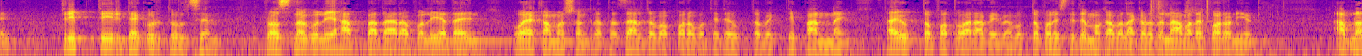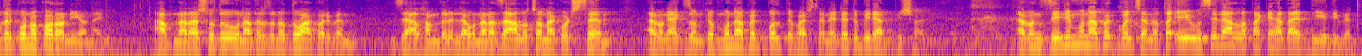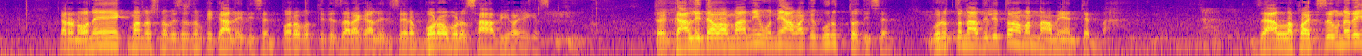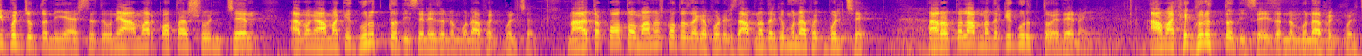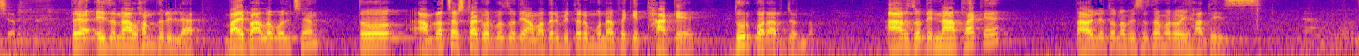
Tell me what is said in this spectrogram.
তৃপ্তির ডেকুর তুলছেন। প্রশ্নগুলি হাত বাঁধার অপলিয়াদাইন ও একামত সংক্রান্ত, যার জবাব পরবর্তীতে উক্ত ব্যক্তি পান নাই। তাই উক্ত ফতোয়ার আবির্ভাব উক্ত পরিস্থিতি মোকাবেলা করার জন্য আমাদের করণীয় কি? আপনাদের কোনো করণীয় নাই। আপনারা শুধু ওনাদের জন্য দোয়া করবেন যে, আলহামদুলিল্লাহ ওনারা যে আলোচনা করছেন এবং একজনকে মুনাফেক বলতে পারছেন, এটাই তো বিরাট বিষয়। এবং যিনি মুনাফেক বলছেন তো এই উসিলে আল্লাহ তাকে হেদায়ত দিয়ে দিবেন। কারণ অনেক মানুষ নবিসামকে গালি দিচ্ছেন পরবর্তীতে যারা গালি দিচ্ছে এরা বড় বড় সাহাবি হয়ে গেছে। তো গালি দেওয়া মানে উনি আমাকে গুরুত্ব দিচ্ছেন গুরুত্ব না দিলে তো আমার নামে আনতেন না। যে আল্লাহ পাক যে উনারা এই পর্যন্ত নিয়ে আসছে যে উনি আমার কথা শুনছেন এবং আমাকে গুরুত্ব দিচ্ছেন এই জন্য মুনাফেক বলছেন। না হয়তো কত মানুষ কত জায়গায় পড়ে পড়েছে আপনাদেরকে মুনাফেক বলছে। তার অর্থ আপনাদেরকে গুরুত্ব দেয় নাই। আমাকে গুরুত্ব দিছে এই জন্য মুনাফেক বলছেন। তো এই জন্য আলহামদুলিল্লাহ। ভাই ভালো বলছেন, তো আমরা চেষ্টা করব যদি আমাদের ভিতরে মুনাফেকি থাকে দূর করার জন্য। আর যদি না থাকে, তাহলে তো নবিসামের ওই হাদিস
